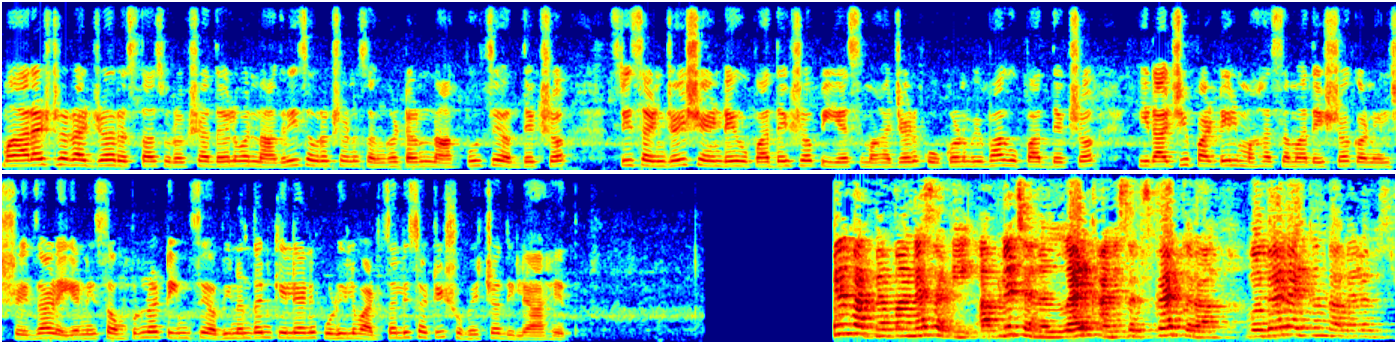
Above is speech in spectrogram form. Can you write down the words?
महाराष्ट्र राज्य रस्ता सुरक्षा दल व नागरी संरक्षण संघटन नागपूरचे अध्यक्ष श्री संजय शेंडे उपाध्यक्ष पी एस महाजन कोकण विभाग उपाध्यक्ष हिराजी पाटील महासमादेशक अनिल शेजाळे यांनी संपूर्ण टीमचे अभिनंदन केले आणि पुढील वाटचालीसाठी शुभेच्छा दिल्या आहेत. बातम्या पाहण्यासाठी आपले चॅनल लाईक आणि सबस्क्राईब करा व बेल आयकन दाबायला विसरू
